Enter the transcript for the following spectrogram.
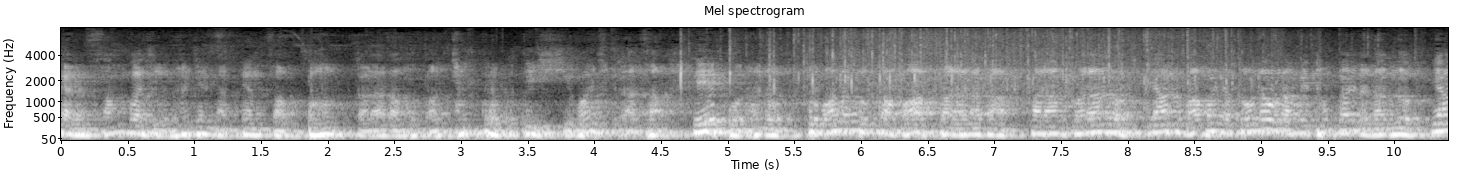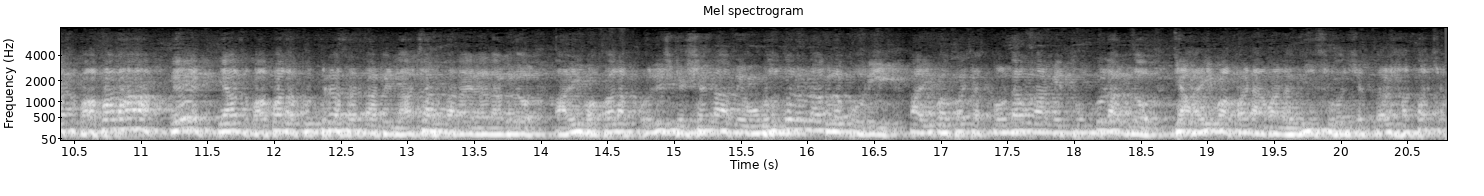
कारण संभाजी राजांना त्यांचा बाप कळाला होता. छत्रपती शिवाजी राजा. हे बोलालो तुम्हाला तुमचा बाप कळाला का? आराम बोलालो याच बाबाच्या तोंडावर आम्ही थुंकायला लागलो. याच बाबाला हे याच बाबाला कुत्र्यासारखा आम्ही लाचार करायला लागलो आई बापाला आम्ही उभं करू लागलो पोरी आई बापाच्या तोंडावर आम्ही थुंकू लागलो. ज्या आई बापाने आम्हाला वीस वर्ष तळ हाताच्या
